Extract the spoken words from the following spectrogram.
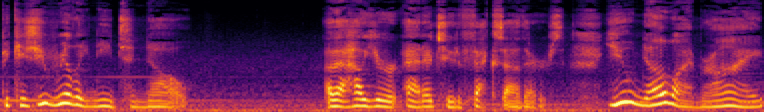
because you really need to know about how your attitude affects others. You know I'm right.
